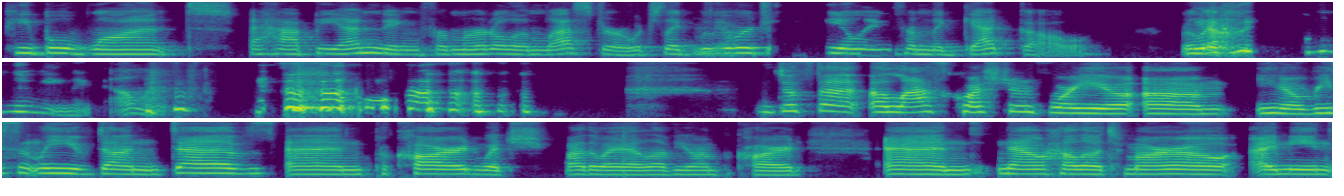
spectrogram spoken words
people want a happy ending for Myrtle and Lester, which like we were just feeling from the get go. We're yeah. like, we just a, a, last question for you. Um, you know, recently you've done Devs and Picard, which by the way, I love you on Picard, and now Hello Tomorrow. I mean,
